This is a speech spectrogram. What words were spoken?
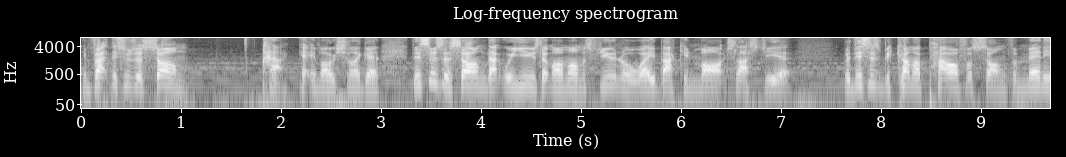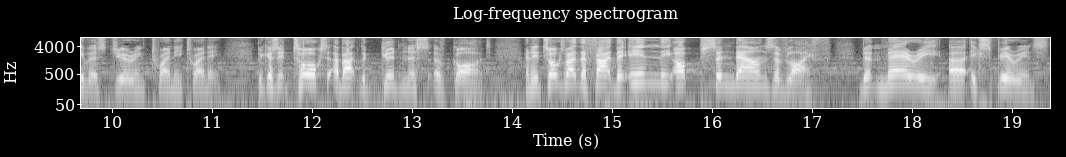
In fact, this was a song. Get emotional again. This was a song that we used at my mom's funeral way back in March last year. But this has become a powerful song for many of us during 2020 because it talks about the goodness of God. And it talks about the fact that in the ups and downs of life, that Mary uh, experienced,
